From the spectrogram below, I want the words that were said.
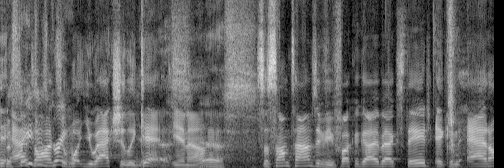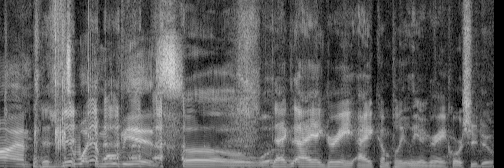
it The adds on to what you actually get you know Yes. so sometimes if you fuck a guy backstage it can add on to what the movie is Oh, what? That, I agree. I completely agree. of course you do.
